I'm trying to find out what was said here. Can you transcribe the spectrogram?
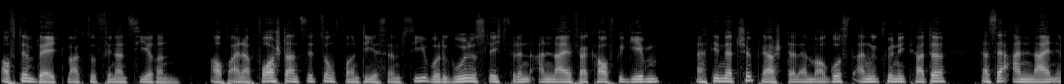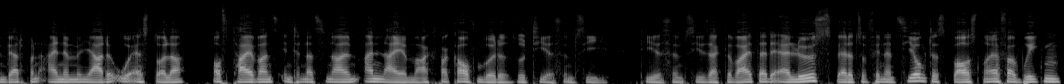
auf dem Weltmarkt zu finanzieren. Auf einer Vorstandssitzung von TSMC wurde grünes Licht für den Anleiheverkauf gegeben, nachdem der Chiphersteller im August angekündigt hatte, dass er Anleihen im Wert von 1 Milliarde US-Dollar auf Taiwans internationalem Anleihemarkt verkaufen würde, so TSMC. TSMC sagte weiter, der Erlös werde zur Finanzierung des Baus neuer Fabriken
